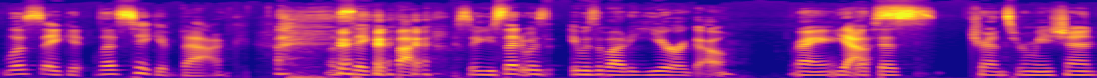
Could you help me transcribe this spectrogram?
let's take it let's take it back. Let's take it back. So you said it was it was about a year ago, right? Yes. That this transformation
